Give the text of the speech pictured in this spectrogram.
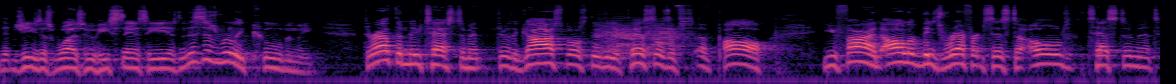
that Jesus was who he says he is. And this is really cool to me. Throughout the New Testament, through the Gospels, through the epistles of, of Paul, you find all of these references to Old Testament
